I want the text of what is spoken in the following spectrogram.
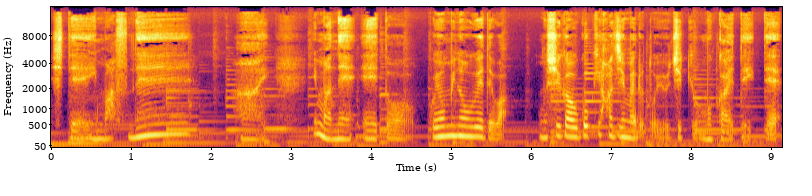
していますね。はい。今ねえ、ー、と暦の上では虫が動き始めるという時期を迎えていて、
